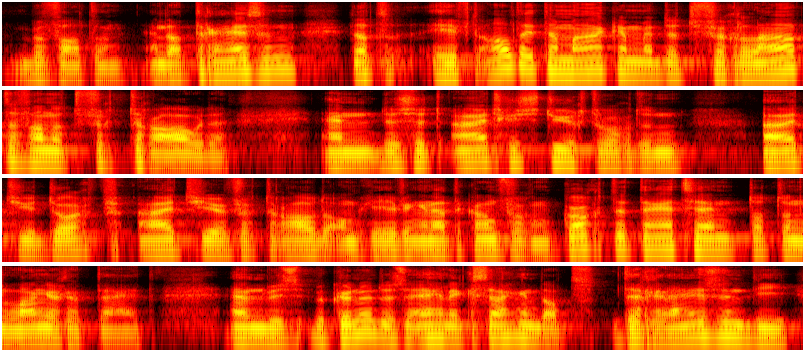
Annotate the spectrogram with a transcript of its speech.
bevatten. En dat reizen dat heeft altijd te maken met het verlaten van het vertrouwde. En dus het uitgestuurd worden uit je dorp, uit je vertrouwde omgeving. En dat kan voor een korte tijd zijn tot een langere tijd. En we, we kunnen dus eigenlijk zeggen dat de reizen die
